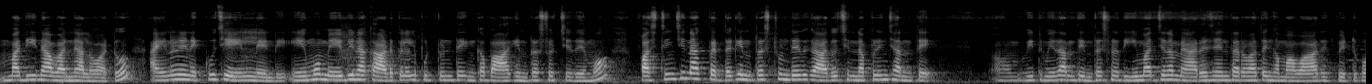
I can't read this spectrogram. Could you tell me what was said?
మదీనా అవన్నీ అలవాటు. అయినా నేను ఎక్కువ చేయలేండి ఏమో మేబీ నాకు ఆడపిల్లలు పుట్టుంటే ఇంకా బాగా ఇంట్రెస్ట్ వచ్చేదేమో. ఫస్ట్ నుంచి నాకు పెద్దగా ఇంట్రెస్ట్ ఉండేది కాదు. చిన్నప్పటి నుంచి అంతే. వీటి మీద అంత ఇంట్రెస్ట్ ఉండదు ఈ మధ్యన మ్యారేజ్ అయిన తర్వాత ఇంకా మా వారు ఇది పెట్టుకో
